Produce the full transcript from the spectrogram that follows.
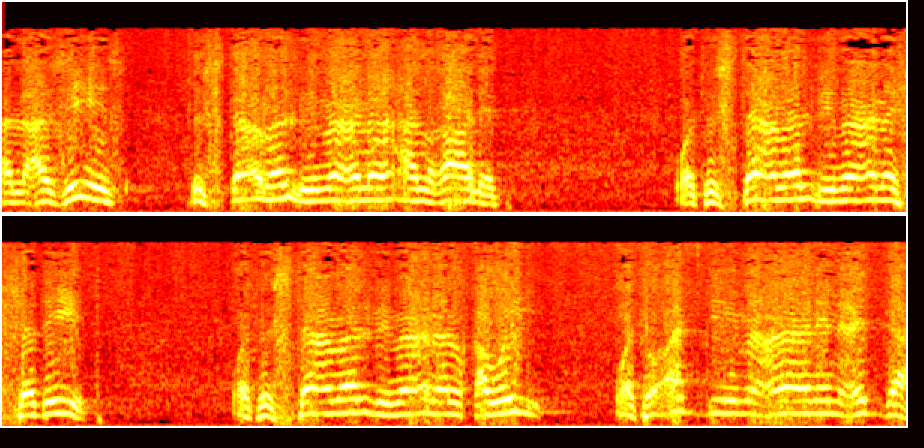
العزيز تستعمل بمعنى الغالب وتستعمل بمعنى الشديد وتستعمل بمعنى القوي وتؤدي معان عدة.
